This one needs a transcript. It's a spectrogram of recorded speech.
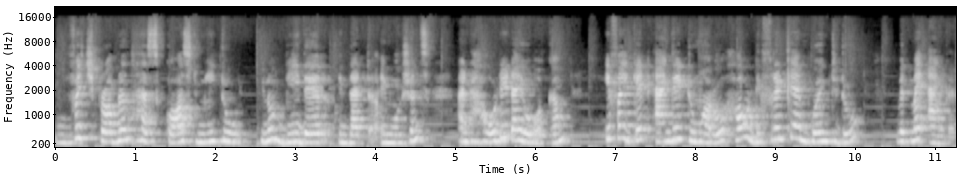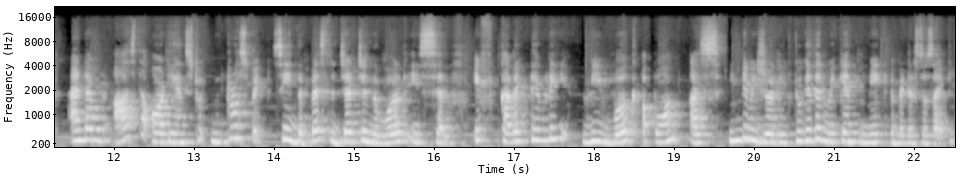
which problems has caused me to you know be there in that uh, emotions and how did i overcome if i get angry tomorrow how differently i'm going to do with my anger. And I would ask the audience to introspect. See, the best judge in the world is self. If collectively we work upon us individually, together we can make a better society.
